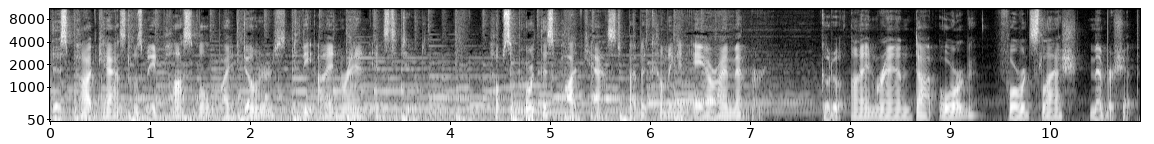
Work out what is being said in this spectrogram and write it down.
This podcast was made possible by donors to the Ayn Rand Institute. Help support this podcast by becoming an ARI member go to aynrand.org forward slash membership.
